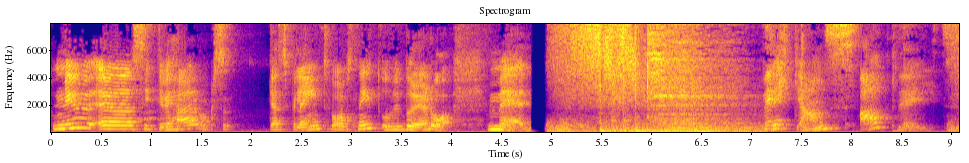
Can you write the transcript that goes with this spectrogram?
nu eh, sitter vi här och ska spela in två avsnitt och vi börjar då med Veckans update.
